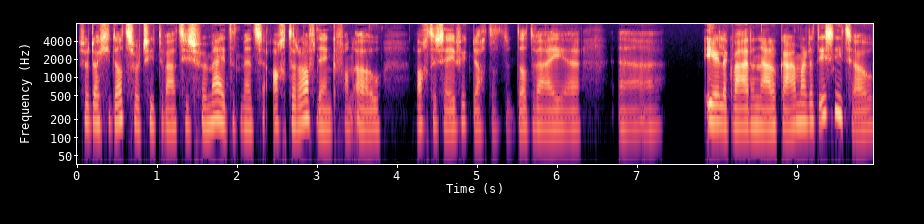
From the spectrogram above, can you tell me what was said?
zodat je dat soort situaties vermijdt. Dat mensen achteraf denken van, oh, wacht eens even, ik dacht dat, dat wij eh, eh, eerlijk waren naar elkaar, maar dat is niet zo.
